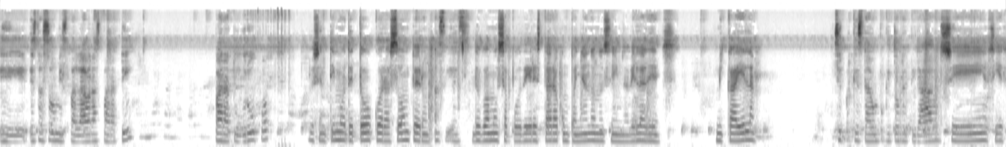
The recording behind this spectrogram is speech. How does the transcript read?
eh, estas son mis palabras para ti, para tu grupo. Lo sentimos de todo corazón, pero así es. Los vamos a poder estar acompañándonos en la vela de Micaela. Sí, porque está un poquito retirado. Sí, así es.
